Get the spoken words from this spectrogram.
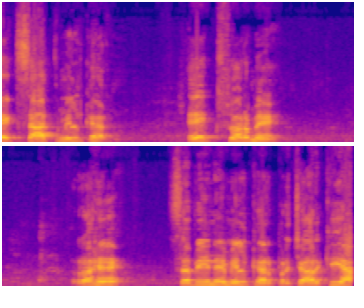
एक साथ मिलकर, एक स्वर में रहे, सभी ने मिलकर प्रचार किया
